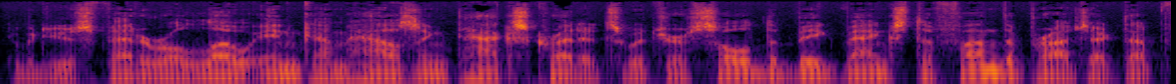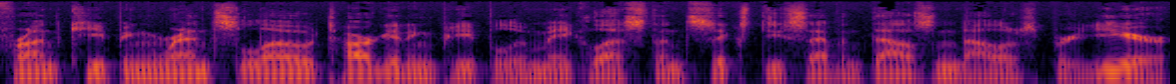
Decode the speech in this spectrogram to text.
It would use federal low income housing tax credits, which are sold to big banks to fund the project up front, keeping rents low, targeting people who make less than $67,000 per year.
